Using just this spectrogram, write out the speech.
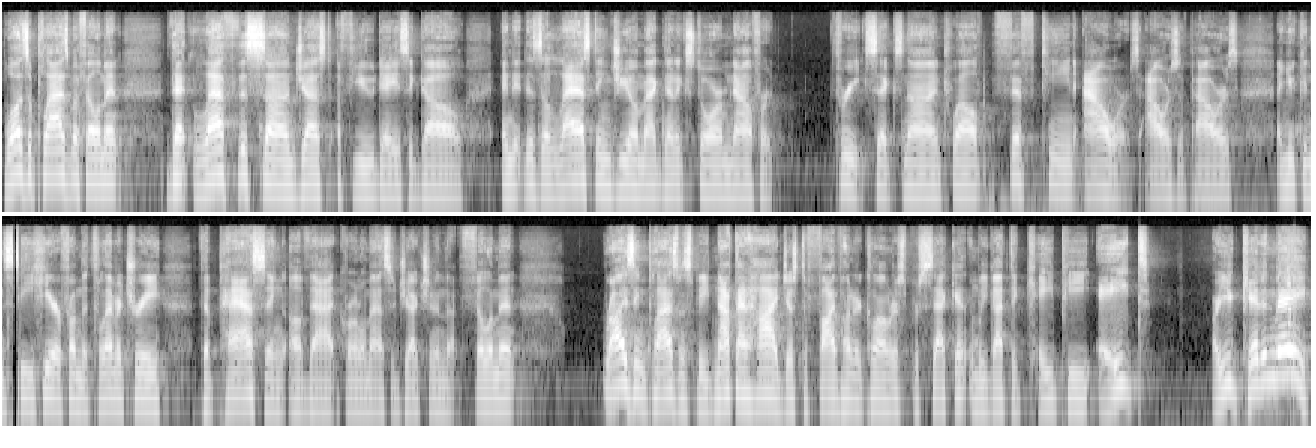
was a plasma filament that left the sun just a few days ago. And it is a lasting geomagnetic storm now for 3, 6, 9, 12, 15 hours, hours of powers. And you can see here from the telemetry the passing of that coronal mass ejection and that filament. Rising plasma speed, not that high, just to 500 kilometers per second. And we got to KP8. Are you kidding me?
